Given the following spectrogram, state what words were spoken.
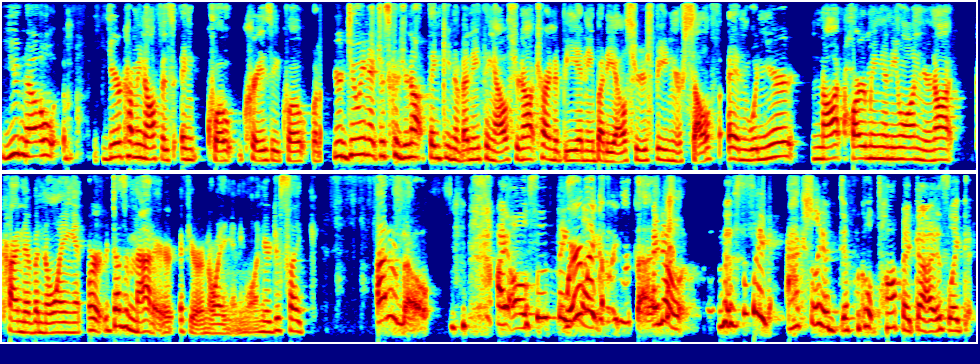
you know you're coming off as in quote crazy quote but you're doing it just because you're not thinking of anything else. You're not trying to be anybody else. You're just being yourself. And when you're not harming anyone you're not kind of annoying it or it doesn't matter if you're annoying anyone. You're just like i don't know. I also think where am i going with that? I know. This is like actually a difficult topic, guys. Like,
